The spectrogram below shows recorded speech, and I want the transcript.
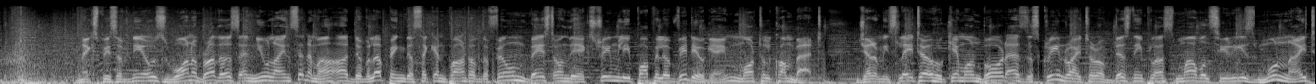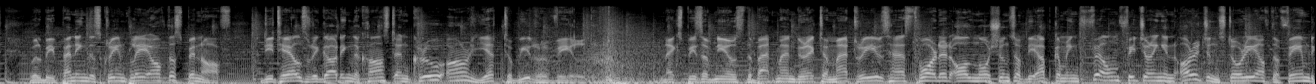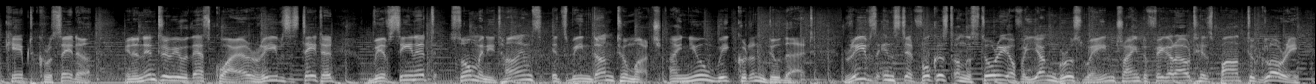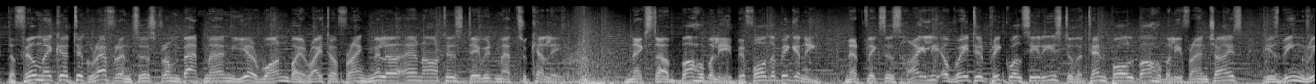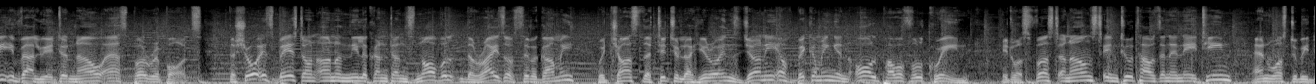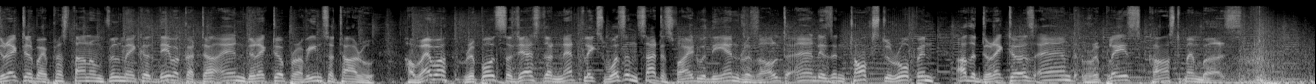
Next piece of news Warner Brothers and New Line Cinema are developing the second part of the film based on the extremely popular video game Mortal Kombat. Jeremy Slater, who came on board as the screenwriter of Disney Plus Marvel series Moon Knight, will be penning the screenplay of the spin off. Details regarding the cast and crew are yet to be revealed. Next piece of news The Batman director Matt Reeves has thwarted all notions of the upcoming film featuring an origin story of the famed Caped Crusader. In an interview with Esquire, Reeves stated, We have seen it so many times, it's been done too much. I knew we couldn't do that. Reeves instead focused on the story of a young Bruce Wayne trying to figure out his path to glory. The filmmaker took references from Batman Year One by writer Frank Miller and artist David Mazzucchelli. Next up, Baahubali Before the Beginning. Netflix's highly awaited prequel series to the tentpole Baahubali franchise is being re-evaluated now as per reports. The show is based on Anand Neelakantan's novel The Rise of Sivagami, which charts the titular heroine's journey of becoming an all-powerful queen. It was first announced in 2018 and was to be directed by Prasthanam filmmaker Deva Katta and director Praveen Sattaru. However, reports suggest that Netflix wasn't satisfied with the end result and is in talks to rope in other directors and replace cast members.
